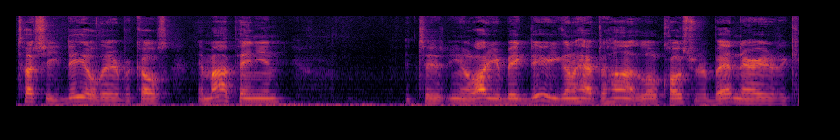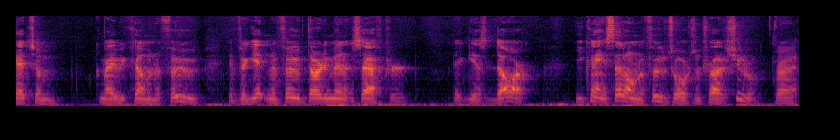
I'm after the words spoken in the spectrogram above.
touchy deal there because, in my opinion, to you know a lot of your big deer, you're going to have to hunt a little closer to the bedding area to catch them maybe coming to food. If they're getting the food 30 minutes after it gets dark, you can't sit on the food source and try to shoot them. Right.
